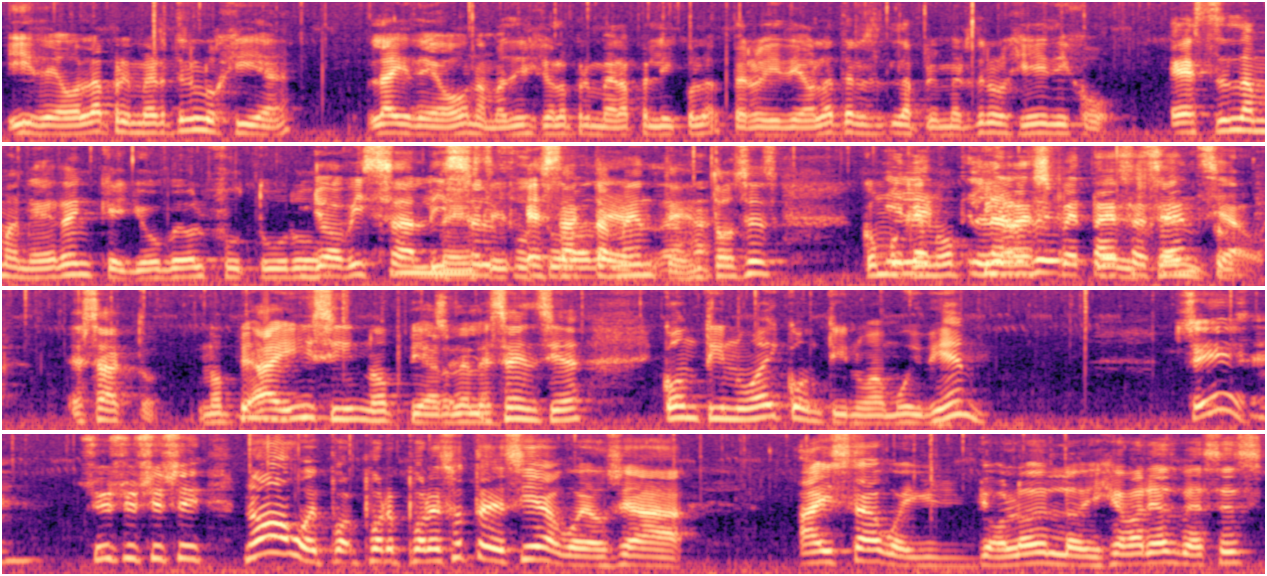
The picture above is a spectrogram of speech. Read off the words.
ideó la primera trilogía, la ideó, nada más dirigió la primera película, pero ideó la, la primera trilogía y dijo, esta es la manera en que yo veo el futuro. Yo visualizo de el este-". futuro Exactamente. Entonces, como Y que le- no le pierde respeta el esa esencia, güey. Exacto. No ahí sí no pierde la esencia. Continúa y continúa muy bien. Sí, sí, sí, sí, sí. No, güey, por, por, por eso te decía, güey, o sea, ahí está, güey. Yo lo, lo dije varias veces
